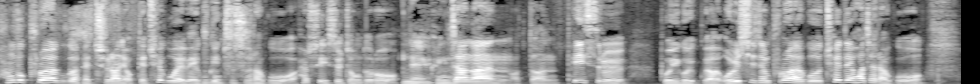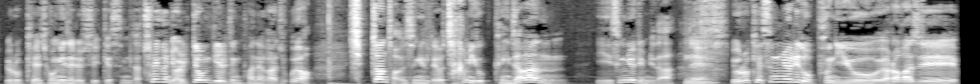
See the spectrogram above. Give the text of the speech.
한국 프로야구가 배출한 역대 최고의 외국인 투수라고 할 수 있을 정도로 네. 굉장한 어떤 페이스를 보이고 있고요. 올 시즌 프로야구 최대 화제라고 이렇게 정의 내릴 수 있겠습니다. 최근 10경기를 등판해 가지고요. 10전 전승인데요. 참 이거 굉장한 이 승률입니다. 네. 이렇게 승률이 높은 이유 여러 가지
